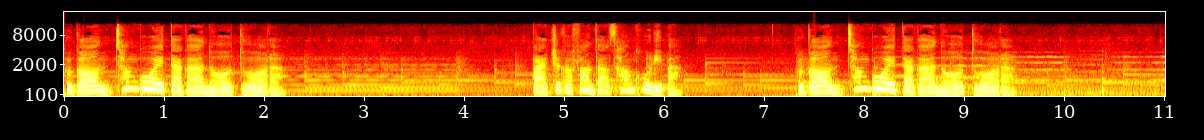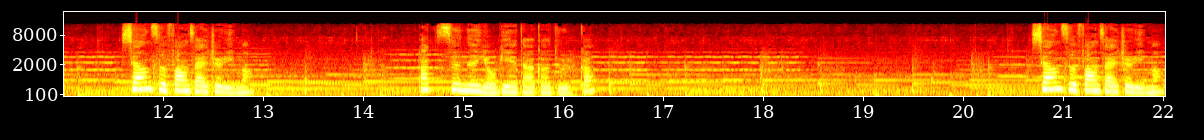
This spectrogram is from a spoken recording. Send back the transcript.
그건창고에다가넣어두어라把这个放到仓库里吧。그건창고에다가넣어두어라箱子放在这里吗？박스는여기에다가둘까 箱子放在这里吗？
